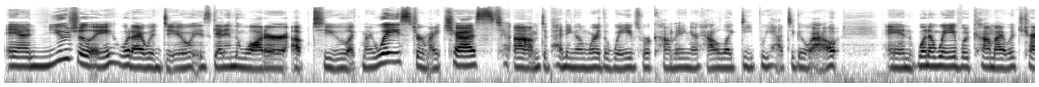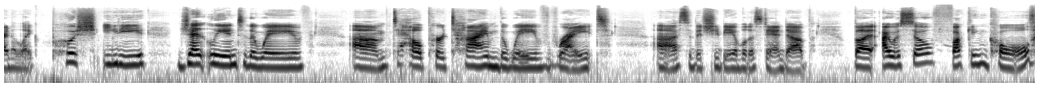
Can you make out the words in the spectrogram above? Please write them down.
And usually, what I would do is get in the water up to like my waist or my chest, um, depending on where the waves were coming or how like deep we had to go out. And when a wave would come, I would try to like push Edie gently into the wave um, to help her time the wave right uh, so that she'd be able to stand up. But I was so fucking cold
